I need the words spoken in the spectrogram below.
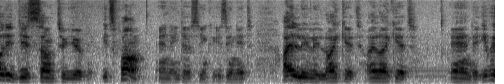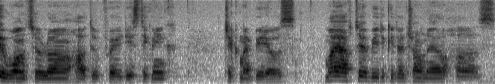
How did this sound to you? It's fun and interesting, isn't it? I really like it. I like it. And if you want to learn how to play this technique, check my videos. My Afterbeat Guitar channel has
